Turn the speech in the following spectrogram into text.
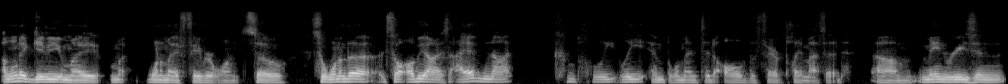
I'm going to give you my, my one of my favorite ones. So so one of the so i'll be honest i have not completely implemented all of the fair play method um, main reason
